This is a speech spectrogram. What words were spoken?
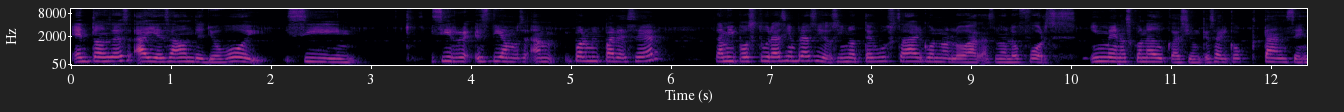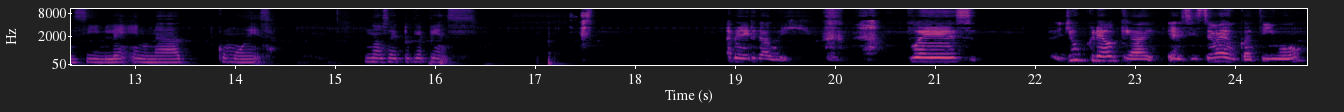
Entonces ahí es a donde yo voy. Si, si digamos, por mi parecer, o sea, mi postura siempre ha sido, si no te gusta algo, no lo hagas, no lo forces. Y menos con la educación, que es algo tan sensible en una edad como esa. No sé, ¿tú qué piensas? A ver, güey. Pues yo creo que el sistema educativo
